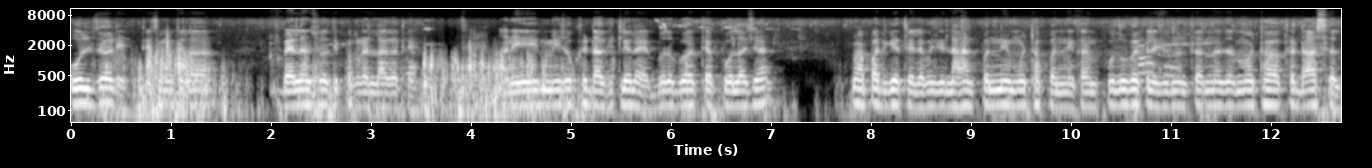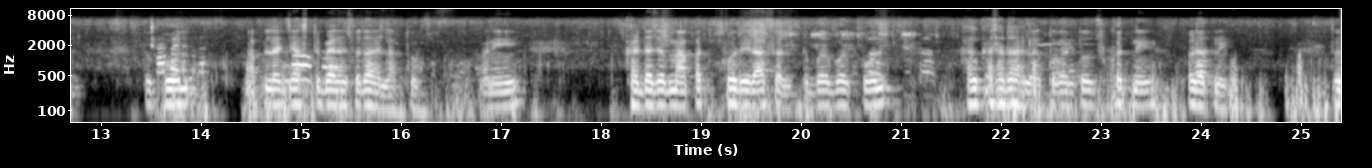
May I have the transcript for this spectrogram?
पूल जड आहे त्याच्यामुळे त्याला बॅलन्सवरती पकडायला लागत आहे. आणि मी जो खड्डा घेतलेला आहे बरोबर त्या पोलाच्या मापात घेतलेल्या म्हणजे लहान पण नाही मोठा पण नाही. कारण पूल उभं केल्याच्या नंतरनं जर मोठा खड्डा असेल तर पूल आपल्याला जास्त बॅलन्स सुधारायला लागतो. आणि खड्डा जर मापात खोदलेला असेल तर बरोबर पूल हलकासा धरायला लागतो. कारण तो सुखत नाही पडत नाही. तर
